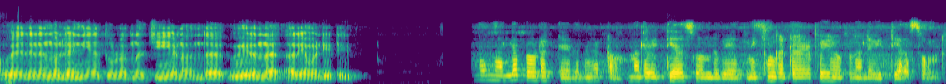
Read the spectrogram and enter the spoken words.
വേദന ഒന്നുമില്ല ഇനി അത് തുടർന്ന് ചെയ്യണം. എന്താ വിവരം എന്ന് അറിയാൻ വേണ്ടിയിട്ട്. നല്ല പ്രോഡക്റ്റ് ആയിരുന്നു കേട്ടോ. നല്ല വ്യത്യാസമുണ്ട്. വേദനയ്ക്കും കെട്ടുകഴപ്പിനും ഒക്കെ നല്ല വ്യത്യാസമുണ്ട്.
